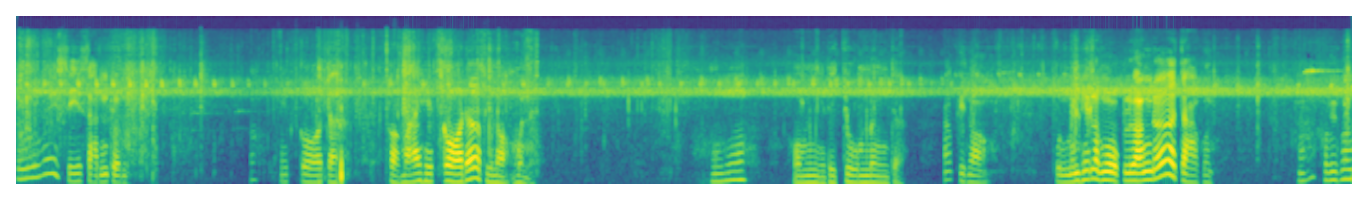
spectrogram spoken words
อุ้ยสีสันเพิ่นเห็ดกอจ้ะขอไม้เห็ดกอเด้อพี่น้องมันอือ ผมนี่ได้จูมหนึ่งจ้ะเอาพี่น้องปุ่นมันเห็ดละโงกเหลืองเด้อจ้าคุณเอาเขาไปเบิ่ง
